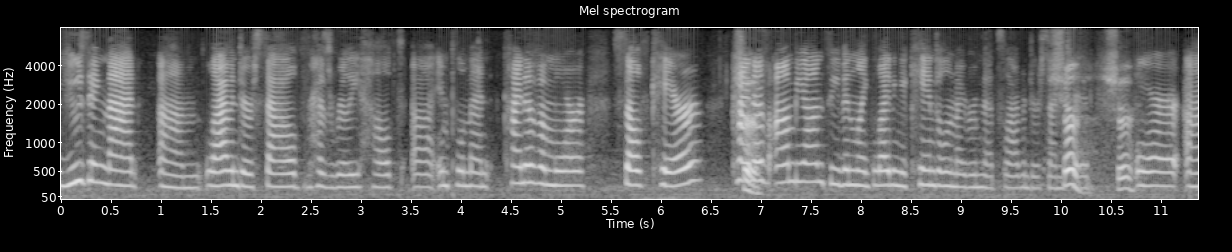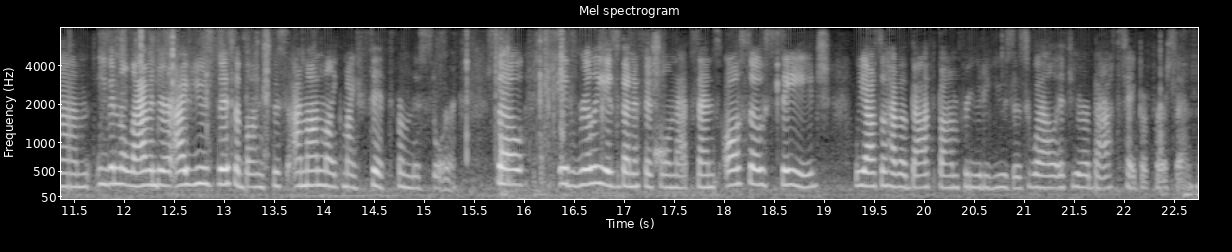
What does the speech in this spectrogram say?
using that um, lavender salve has really helped uh, implement kind of a more self care kind Sure. of ambiance. Even like lighting a candle in my room that's lavender scented Sure, sure. or um, even the lavender. I've used this a bunch. This I'm on like my fifth from this store, so it really is beneficial in that sense. Also, sage. We also have a bath bomb for you to use as well if you're a bath type of person.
